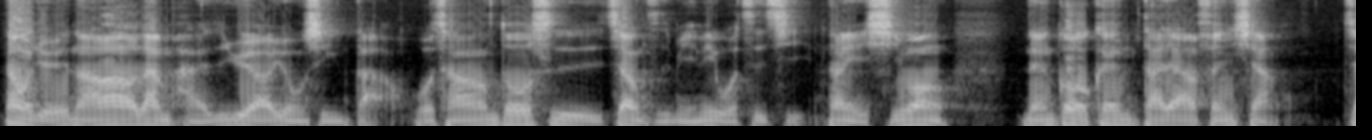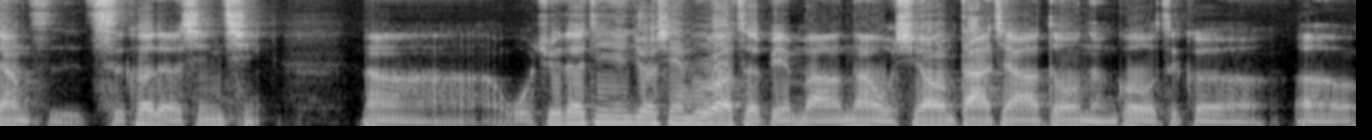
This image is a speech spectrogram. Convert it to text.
那我觉得拿到烂牌是越要用心打。我常常都是这样子勉励我自己。那也希望能够跟大家分享这样子此刻的心情。那我觉得今天就先录到这边吧。那我希望大家都能够这个呃。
